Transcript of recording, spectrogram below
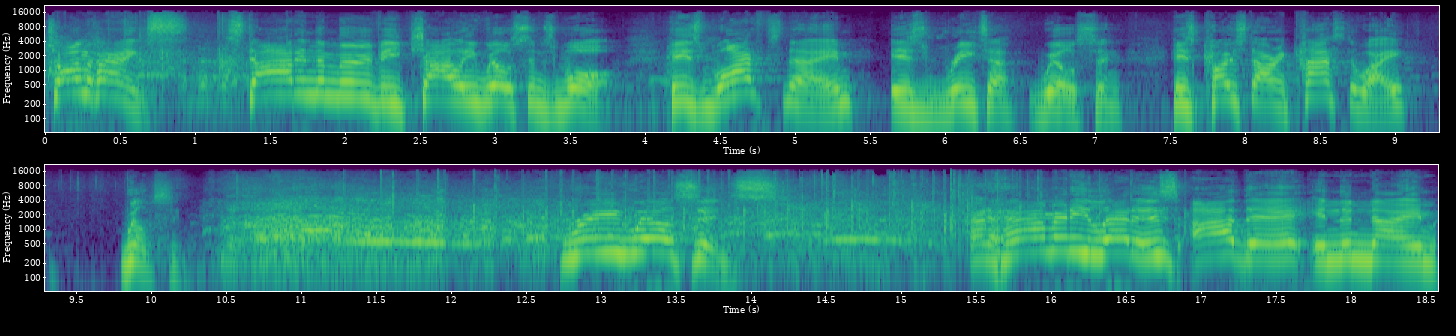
Tom Hanks starred in the movie Charlie Wilson's War. His wife's name is Rita Wilson. His co star in Castaway, Wilson. Three Wilsons. And how many letters are there in the name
